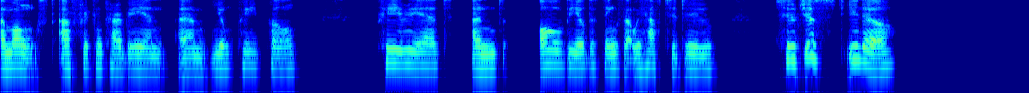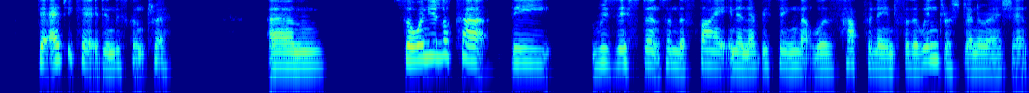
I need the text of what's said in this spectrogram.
amongst African Caribbean um, young people, period, and all the other things that we have to do to just, you know, get educated in this country. Um, so when you look at the resistance and the fighting and everything that was happening for the Windrush generation,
